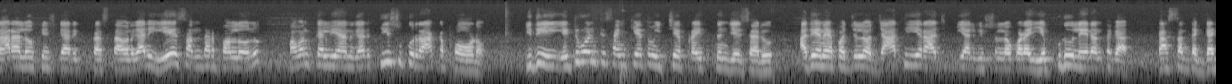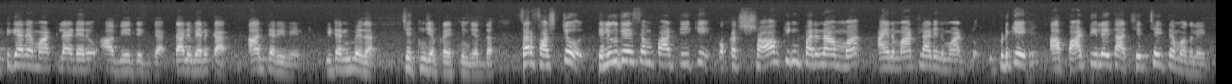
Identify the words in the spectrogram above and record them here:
నారా లోకేష్ గారి ప్రస్తావన కానీ ఏ సందర్భంలోనూ పవన్ కళ్యాణ్ గారు తీసుకురాకపోవడం. ఇది ఎటువంటి సంకేతం ఇచ్చే ప్రయత్నం చేశారు? అదే నేపథ్యంలో జాతీయ రాజకీయాల విషయంలో కూడా ఎప్పుడూ లేనంతగా కాస్తంత గట్టిగానే మాట్లాడారు ఆ వేదికగా. దాని వెనక ఆంతర్యం ఏంటి? వీటన్ని మీద చర్చించే ప్రయత్నం చేద్దాం. సార్ ఫస్ట్ తెలుగుదేశం పార్టీకి ఒక షాకింగ్ పరిణామం ఆయన మాట్లాడిన మాటలు. ఇప్పటికీ ఆ పార్టీలో అయితే ఆ చర్చ అయితే మొదలైంది.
